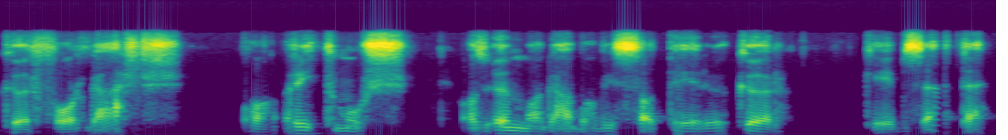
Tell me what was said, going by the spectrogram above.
körforgás, a ritmus, az önmagába visszatérő kör képzete.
